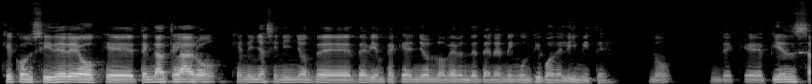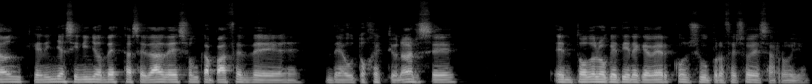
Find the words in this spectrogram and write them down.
que considere o que tenga claro que niñas y niños de, de bien pequeños no deben de tener ningún tipo de límite, ¿no? De que piensan que niñas y niños de estas edades son capaces de, autogestionarse en todo lo que tiene que ver con su proceso de desarrollo.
